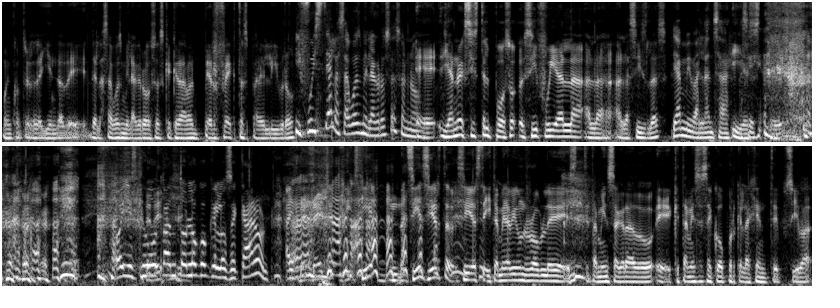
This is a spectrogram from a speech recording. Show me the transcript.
me encontré la leyenda de, de las aguas milagrosas que quedaban perfectas para el libro. ¿Y fuiste a las aguas milagrosas o no? Eh, ya no existe el pozo. Sí fui a, la- a la- a las islas. ya me iba a lanzar. Y este, Oye, es que hubo tanto loco que lo secaron. Ay, De, de hecho, sí, es cierto. Sí, este, y también había un roble este, también sagrado eh, que también se secó porque la gente pues, iba,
